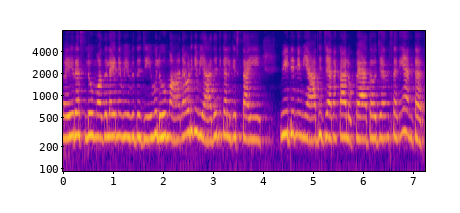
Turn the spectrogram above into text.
వైరస్లు మొదలైన వివిధ జీవులు మానవుడికి వ్యాధిని కలిగిస్తాయి. వీటిని వ్యాధి జనకాలు ప్యాథోజన్స్ అని అంటారు.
